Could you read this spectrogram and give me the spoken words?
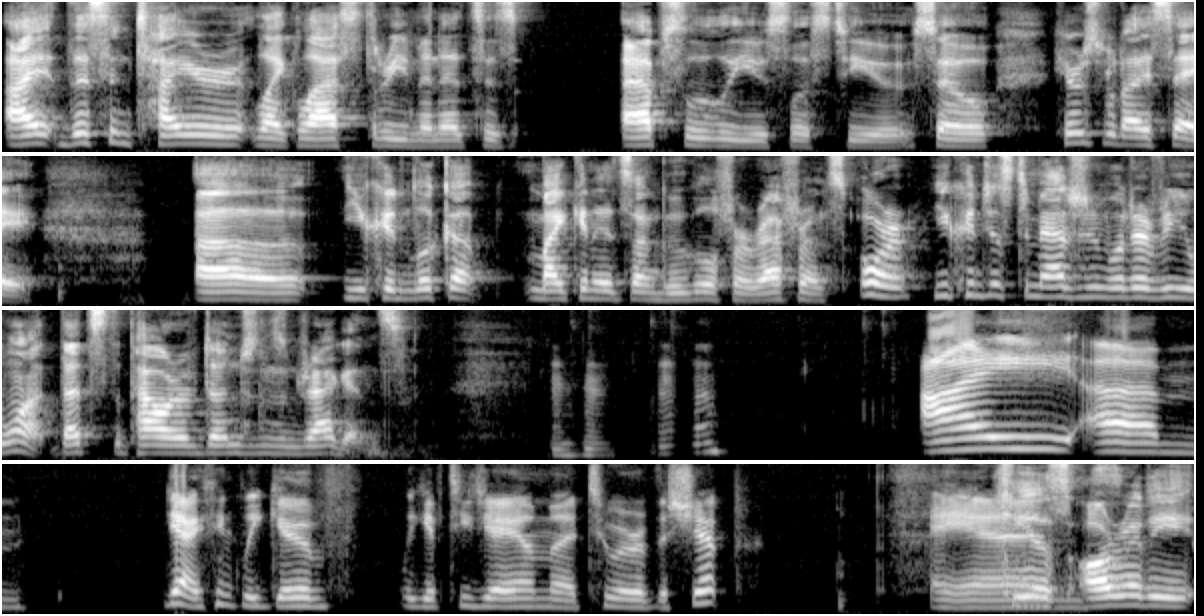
I this entire like last three minutes is absolutely useless to you. So here's what I say. Uh, you can look up Myconids on Google for reference, or you can just imagine whatever you want. That's the power of Dungeons and Dragons. I um, yeah, I think we give we give TJM a tour of the ship, and He is already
